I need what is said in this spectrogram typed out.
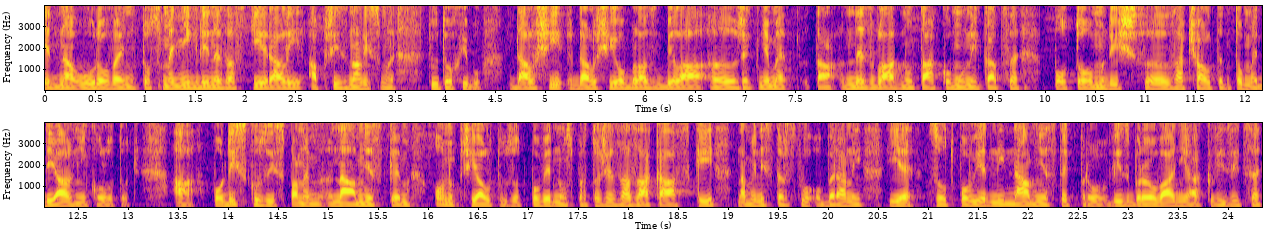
jedna úroveň, to jsme nikdy nezastírali a přiznali jsme tuto chybu. Další, další oblast byla, eh, řekněme, ta nezvládnutá komunikace potom, když začal tento mediální kolotoč. A po diskuzi s panem náměstkem on přijal tu zodpovědnost, protože za zakázky na ministerstvu obrany je zodpovědný náměstek pro vyzbrojování a akvizice,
